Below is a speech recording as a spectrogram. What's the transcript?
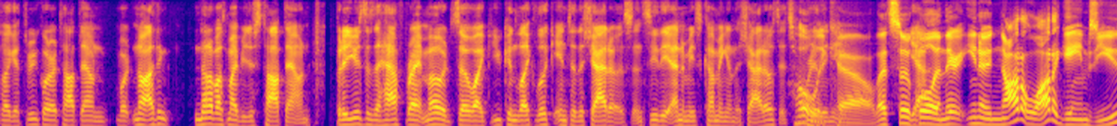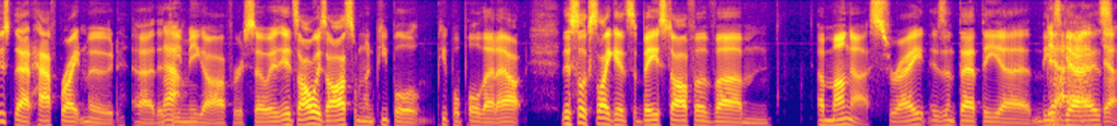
like a three quarter top down. Or, no, I think none of us might be just top down, but it uses a half bright mode. So like you can like look into the shadows and see the enemies coming in the shadows. It's Holy really neat. cow, that's so Yeah. cool! And there, you know, not a lot of games use that half bright mode uh, that No. the Amiga offers. So it, it's always awesome when people people pull that out. This looks like it's based off of um, Among Us, right? Isn't that the uh, these Yeah, guys? Yeah.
